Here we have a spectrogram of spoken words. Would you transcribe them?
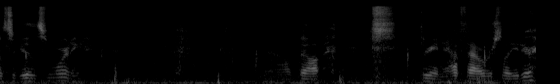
Miles ago this morning. Now, about three and a half hours later,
